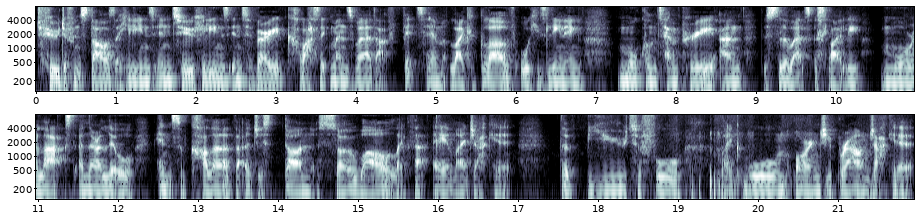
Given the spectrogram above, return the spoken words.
two different styles that he leans into. He leans into very classic menswear that fits him like a glove, or he's leaning more contemporary and the silhouettes are slightly more relaxed and there are little hints of color that are just done so well, like that AMI jacket the beautiful, like warm orangey brown jacket.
